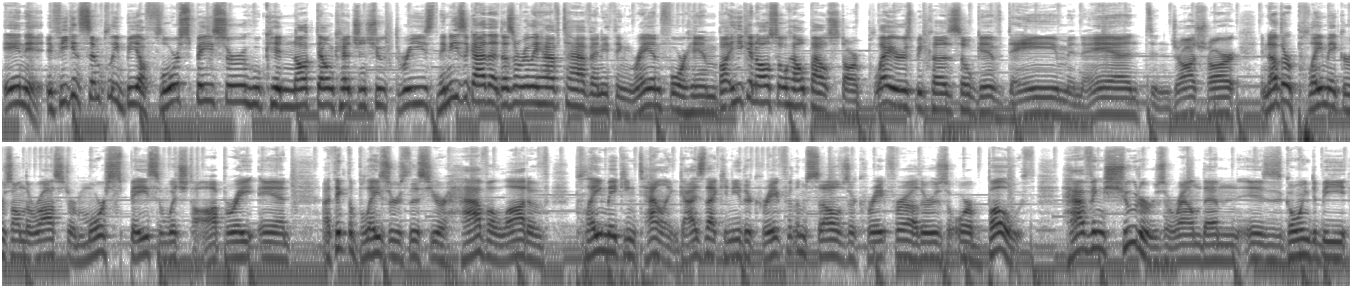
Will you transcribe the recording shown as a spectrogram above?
in it. If he can simply be a floor spacer who can knock down, catch, and shoot threes, then he's a guy that doesn't really have to have anything ran for him, but he can also help out star players because he'll give Dame and Ant and Josh Hart and other playmakers on the roster more space in which to operate. And I think the Blazers this year have a lot of playmaking talent, guys that can either create for themselves or create for others or both. Having shooters around them is going to be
